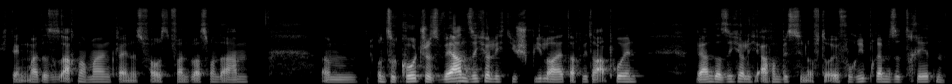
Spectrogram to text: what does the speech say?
Ich denke mal, das ist auch nochmal ein kleines Faustpfand, was wir da haben. Ähm, unsere Coaches werden sicherlich die Spieler halt auch wieder abholen, werden da sicherlich auch ein bisschen auf der Euphoriebremse treten.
